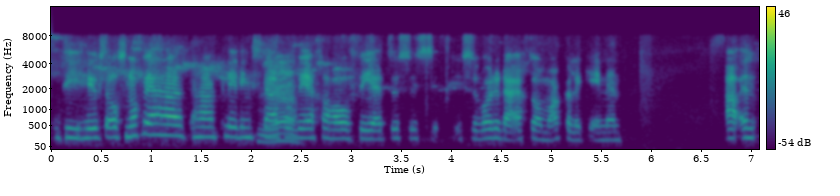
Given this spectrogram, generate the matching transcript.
die heeft alsnog weer haar, haar kledingstapel ja. weer gehalveerd. Dus, dus, ze worden daar echt wel makkelijk in. En, en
